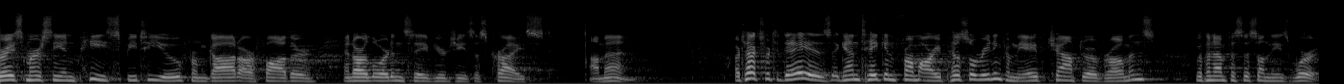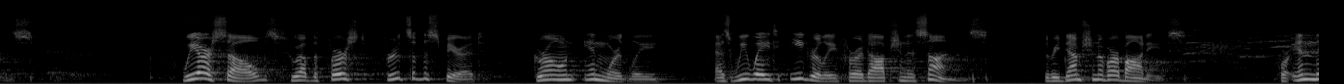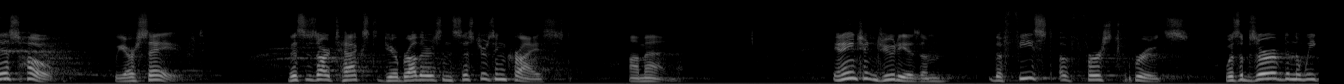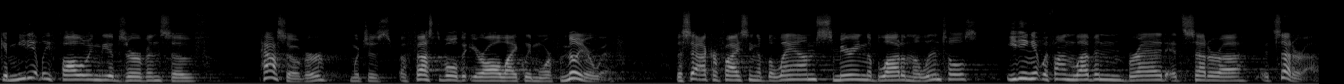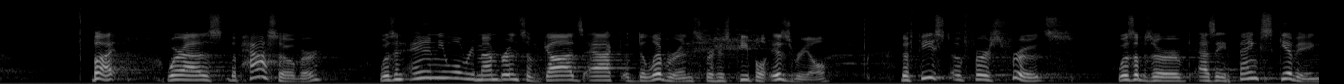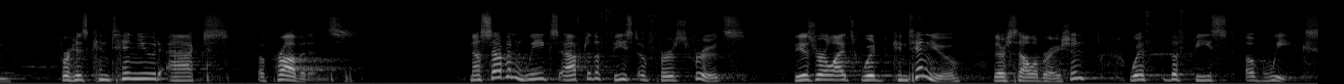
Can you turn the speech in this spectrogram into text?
Grace, mercy, and peace be to you from God our Father and our Lord and Savior Jesus Christ. Amen. Our text for today is again taken from our epistle reading from the eighth chapter of Romans, with an emphasis on these words. We ourselves, who have the first fruits of the Spirit, groan inwardly as we wait eagerly for adoption as sons, the redemption of our bodies. For in this hope we are saved. This is our text, dear brothers and sisters in Christ. Amen. In ancient Judaism, the Feast of First Fruits was observed in the week immediately following the observance of Passover, which is a festival that you're all likely more familiar with. The sacrificing of the lamb, smearing the blood on the lintels, eating it with unleavened bread, etc., etc. But whereas the Passover was an annual remembrance of God's act of deliverance for his people Israel, the Feast of First Fruits was observed as a thanksgiving for his continued acts of providence. Now, seven weeks after the Feast of First Fruits, the Israelites would continue their celebration with the Feast of Weeks,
